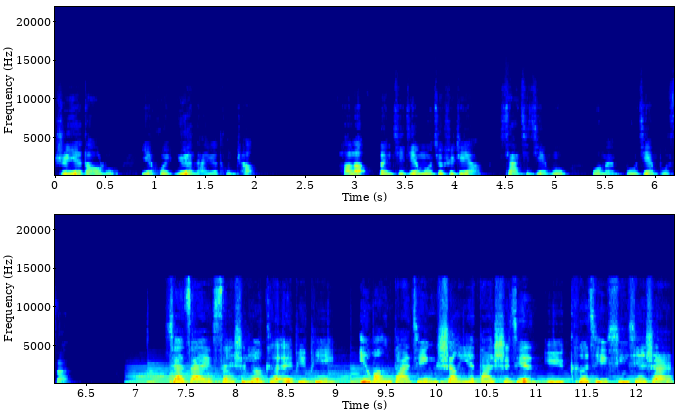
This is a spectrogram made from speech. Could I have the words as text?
职业道路也会越来越通畅。好了，本期节目就是这样，下期节目我们不见不散。下载三十六课 APP，一网打尽商业大事件与科技新鲜事儿，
